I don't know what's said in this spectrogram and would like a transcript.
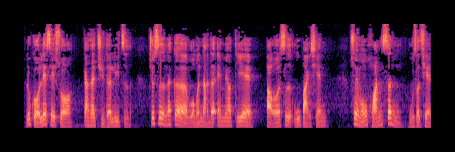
如果 let's say 说刚才举的例子，就是那个我们拿的 MLTA 保额是五百千，所以我们还剩五十千，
